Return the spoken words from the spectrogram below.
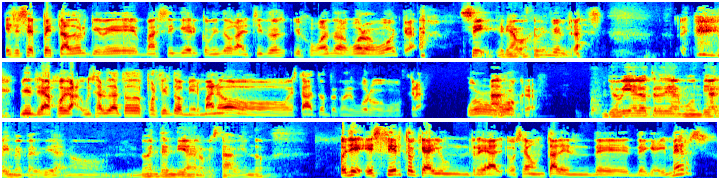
es ese espectador que ve Massinger comiendo ganchitos y jugando al World of Warcraft Sí, teníamos que ver. mientras, mientras juega. Un saludo a todos. Por cierto, mi hermano está a tope con el World of Warcraft. World of Ah. Warcraft. Yo vi el otro día el Mundial y me perdía, no, no entendía lo que estaba viendo. Oye, ¿es cierto que hay un real, o sea, un talent de, de gamers?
